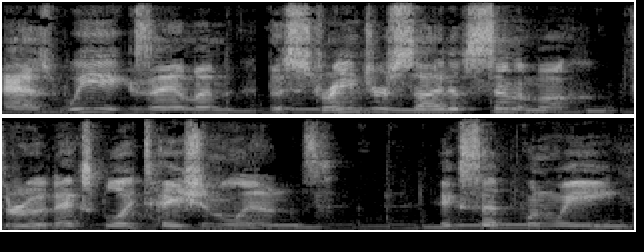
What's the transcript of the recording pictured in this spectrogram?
as we examine the stranger side of cinema through an exploitation lens. Except when we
